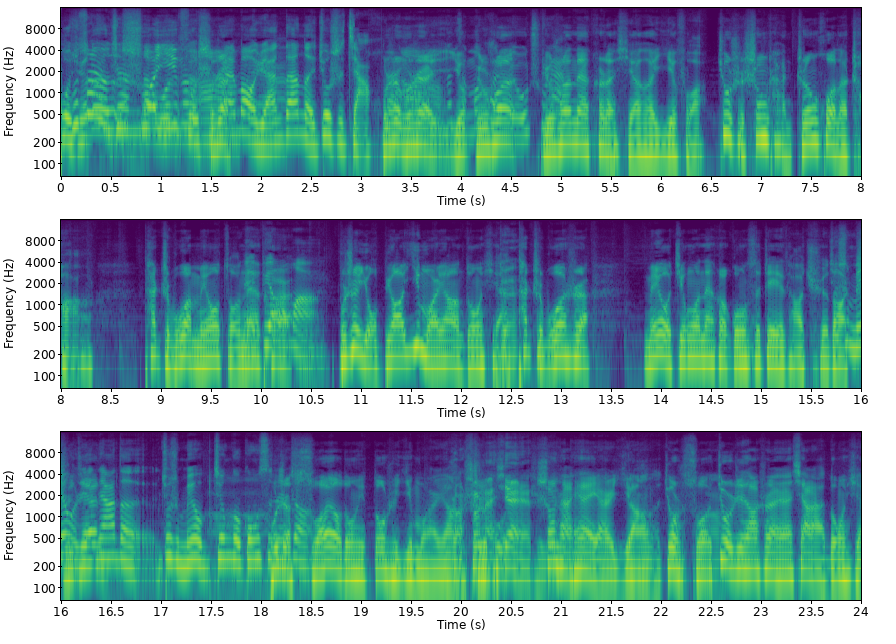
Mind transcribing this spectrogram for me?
我觉得算。说衣服是外贸原单的，就是假货。不是不是有比如说比如说耐克的鞋和衣服，就是生产真货的厂，它只不过没有走耐克，嘛，不是有标一模一样的东西对，它只不过是没有经过耐克公司这一条渠道，就是没有人家的，就是没有经过公司不是认证。所有东西都是一模一样，生产线也是一样生产线也是一样的，就是所啊就是这条生产线下来的东西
